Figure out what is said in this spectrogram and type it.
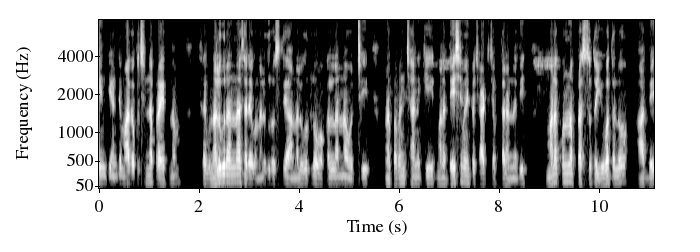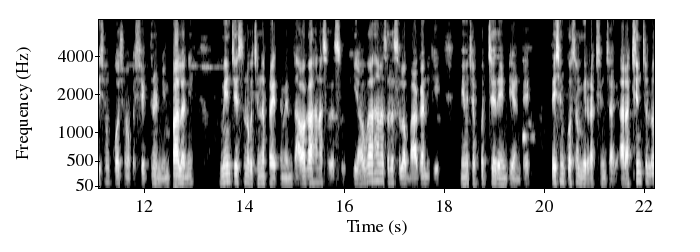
ఏంటి అంటే మాది ఒక చిన్న ప్రయత్నం. సరే నలుగురు అన్నా సరే ఒక నలుగురు వస్తే ఆ నలుగురిలో ఒకళ్ళన్నా వచ్చి మన ప్రపంచానికి మన దేశం ఏంటో చాటి చెప్తారన్నది మనకున్న ప్రస్తుత యువతలో ఆ దేశం కోసం ఒక శక్తిని నింపాలని మేము చేస్తున్న ఒక చిన్న ప్రయత్నం ఏంటంటే అవగాహన సదస్సు. ఈ అవగాహన సదస్సులో భాగానికి మేము చెప్పొచ్చేది ఏంటి అంటే దేశం కోసం మీరు రక్షించాలి. ఆ రక్షించలో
